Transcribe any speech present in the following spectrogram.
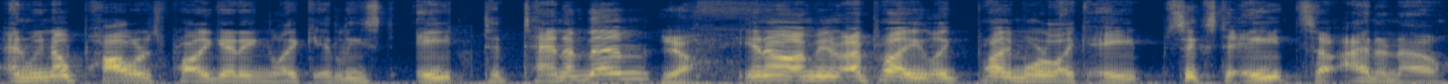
and we know Pollard's probably getting like at least eight to 10 of them. Yeah. You know, I mean, I probably like probably more like eight, six to eight. So I don't know.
